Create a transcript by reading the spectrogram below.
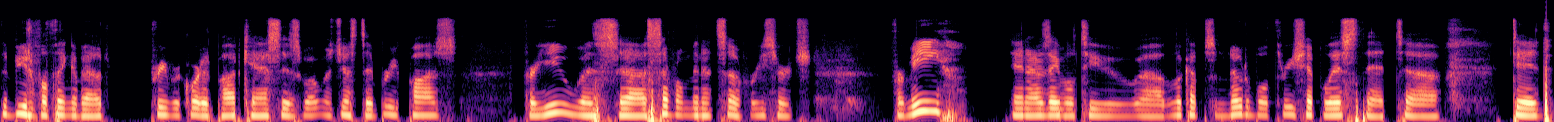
the beautiful thing about pre-recorded podcasts is what was just a brief pause for you was uh, several minutes of research for me, and I was able to uh, look up some notable three-ship lists that uh, did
